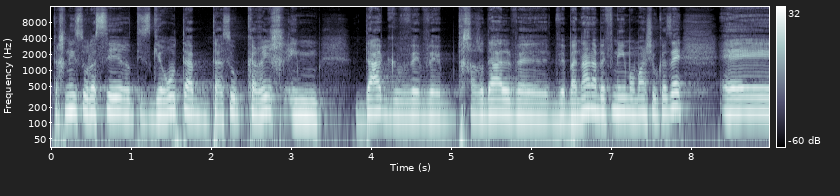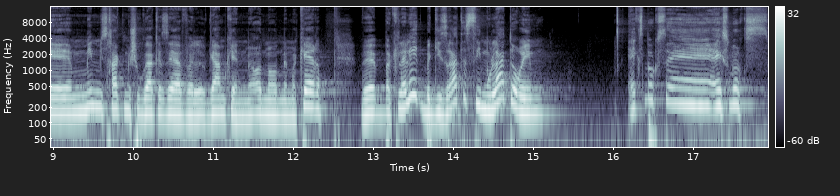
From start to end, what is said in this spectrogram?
תכניסו לסיר, תסגרו, תעשו כריך עם... דג וחרדל ובננה בפנים או משהו כזה. אה, מין משחק משוגע כזה, אבל גם כן מאוד מאוד ממכר. ובכללית, בגזרת הסימולטורים, אקסבוקס, אה, אקסבוקס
